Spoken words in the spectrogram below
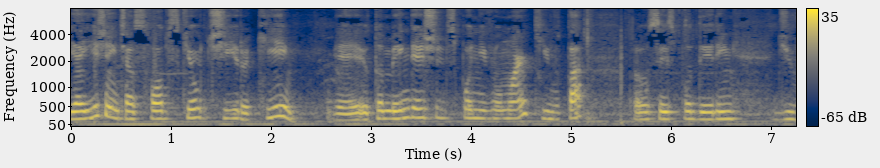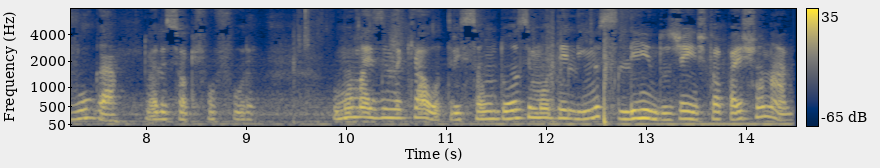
E aí, gente, as fotos que eu tiro aqui, é, eu também deixo disponível no arquivo, tá? Pra vocês poderem divulgar. Olha só que fofura. Uma mais linda que a outra. E são 12 modelinhos lindos, gente. Tô apaixonada.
